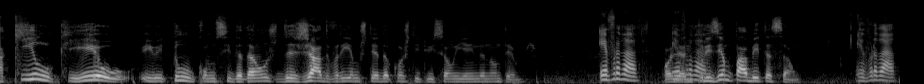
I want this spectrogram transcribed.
aquilo que eu e tu, como cidadãos, já deveríamos ter da Constituição e ainda não temos. É verdade. É Olha, é verdade. por exemplo, para a habitação. É verdade.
